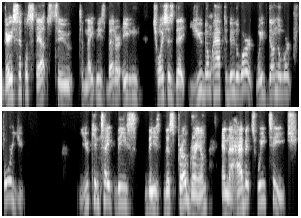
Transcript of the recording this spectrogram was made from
very simple steps to to make these better eating choices that you don't have to do the work. We've done the work for you. You can take these these this program and the habits we teach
